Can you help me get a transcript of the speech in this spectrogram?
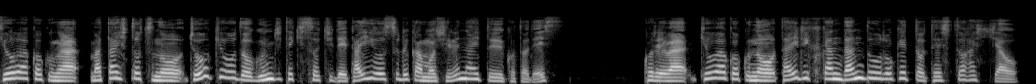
共和国がまた一つの超強度軍事的措置で対応するかもしれないということです。これは共和国の大陸間弾道ロケットテスト発射を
